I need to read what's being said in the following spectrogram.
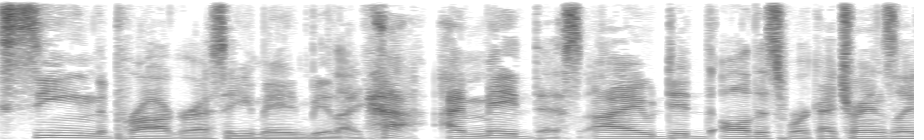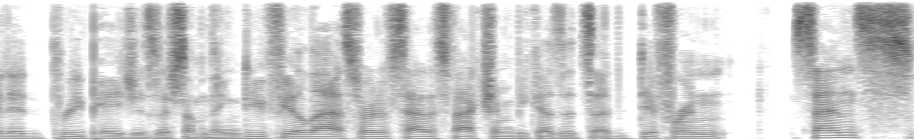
seeing the progress that you made and be like, ha, I made this. I did all this work. I translated three pages or something. Do you feel that sort of satisfaction because it's a different sense?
